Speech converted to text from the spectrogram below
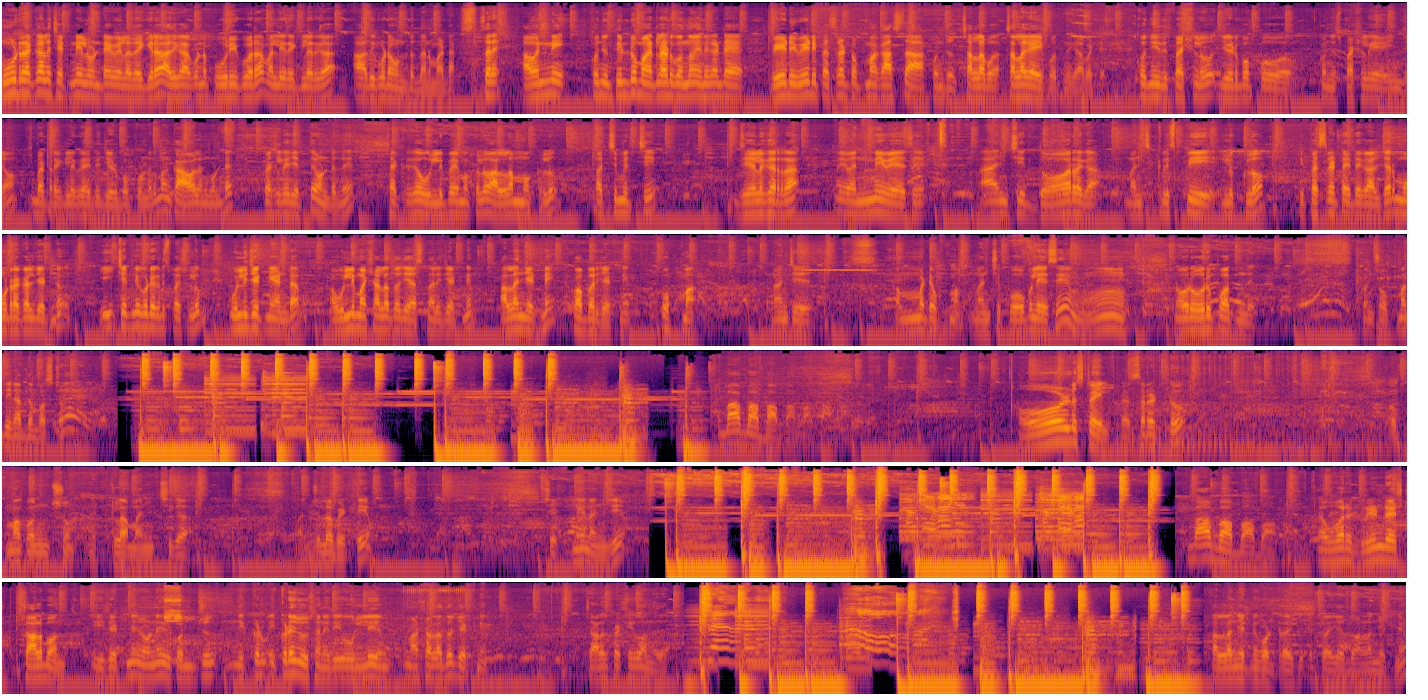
మూడు రకాల చట్నీలు ఉంటాయి వీళ్ళ దగ్గర. అది కాకుండా పూరి కూర మళ్ళీ రెగ్యులర్గా అది కూడా ఉంటుందన్నమాట. సరే అవన్నీ కొంచెం తింటూ మాట్లాడుకుందాం. ఎందుకంటే వేడి వేడి పెసరట్టు ఉప్మా కాస్త కొంచెం చల్ల చల్లగా అయిపోతుంది కాబట్టి. కొంచెం ఇది స్పెషల్ జీడిపప్పు కొంచెం స్పెషల్గా వేయించాం. బట్ రెగ్యులర్గా అయితే జీడిపప్పు ఉండదు. మనం మనకు కావాలనుకుంటే స్పెషల్గా చెప్తే ఉంటుంది. చక్కగా ఉల్లిపాయ ముక్కలు అల్లం ముక్కలు పచ్చిమిర్చి జీలకర్ర ఇవన్నీ వేసి మంచి దోరగా మంచి క్రిస్పీ లుక్లో ఈ పెసరట్టు అయితే కాల్చారు. మూడు రకాల చట్నీ. ఈ చట్నీ కూడా ఇక్కడ స్పెషల్. ఉల్లి చట్నీ అంట. ఆ ఉల్లి మసాలాతో చేస్తున్నారు ఈ చట్నీ. అల్లం చట్నీ కొబ్బరి చట్నీ ఉప్మా. మంచి కమ్మటి ఉప్మా. మంచి పోపులు వేసి నోరు ఊరిపోతుంది. కొంచెం ఉప్మా తినేద్దాం ఫస్ట్. బాబా బాబా బాబా ఓల్డ్ స్టైల్ పెసరట్టు. ఉప్మా కొంచెం ఇట్లా మంచిగా మధ్యలో పెట్టి చట్నీ నంజి. బాబా బాబా ఎవరి గ్రీన్ రేస్ట్ చాలా బాగుంది. ఈ చట్నీ చూడండి ఇది కొంచెం ఇక్కడ ఇక్కడే చూసాను ఇది ఉల్లి మసాలాతో చట్నీ. చాలా స్పెషల్గా ఉంది ఇది. అల్లం చట్నీ కూడా ట్రై ట్రై చేద్దాం అల్లం చట్నీ.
